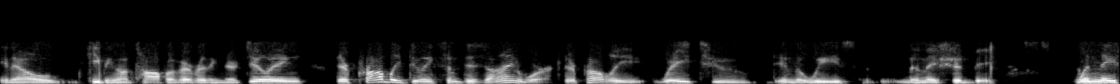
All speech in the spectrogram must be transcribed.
you know, keeping on top of everything they're doing they're probably doing some design work. They're probably way too in the weeds than they should be. When they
